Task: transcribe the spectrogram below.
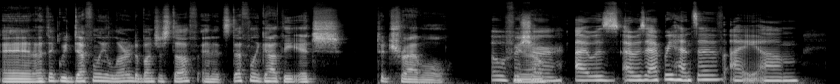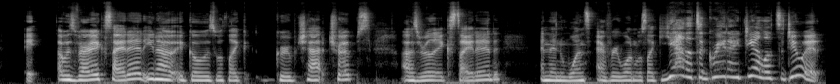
And I think we definitely learned a bunch of stuff, and it's definitely got the itch to travel. Oh, for You know? sure. I was I was apprehensive. I um it, I was very excited. You know, it goes with like group chat trips. I was really excited, and then once everyone was like, "Yeah, that's a great idea. Let's do it."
